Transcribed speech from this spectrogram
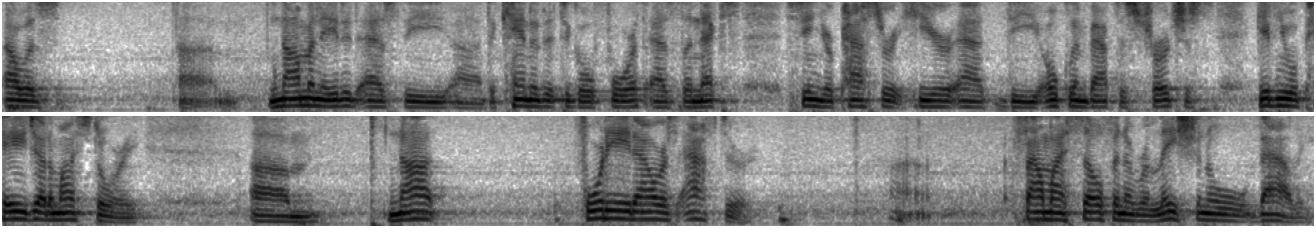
I was um, nominated as the, uh, the candidate to go forth as the next senior pastor here at the Oakland Baptist Church, just giving you a page out of my story. Um, not 48 hours after, uh, found myself in a relational valley.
